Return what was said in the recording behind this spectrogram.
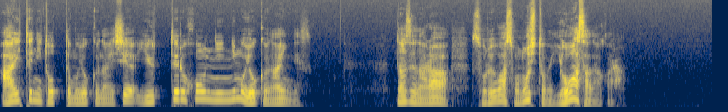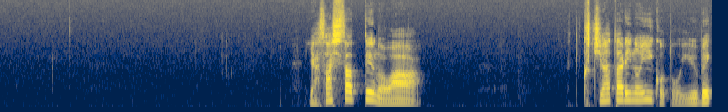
相手にとっても良くないし言ってる本人にも良くないんです。なぜならそれはその人の弱さだから。優しさっていうのは口当たりのいいことを言うべ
